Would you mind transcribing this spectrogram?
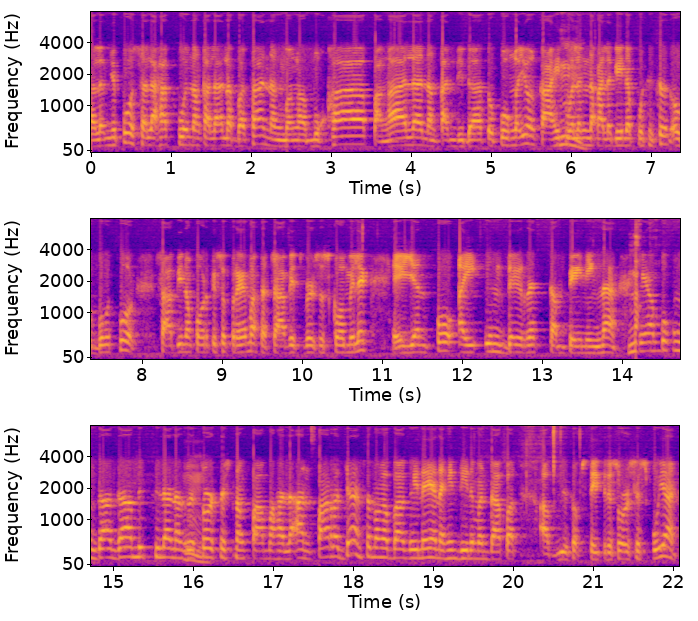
Alam niyo po, sa lahat po ng kalalabasan ng mga mukha, pangalan ng kandidato po ngayon, kahit walang nakalagay na posisyon o vote for, sabi ng Korte Suprema sa Chavez versus Comelec, eh yan po ay indirect campaigning na. Naku. Kaya po kung gagamit sila ng resources ng pamahalaan para dyan sa mga bagay na yan na hindi naman dapat abuse of state resources po yan.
